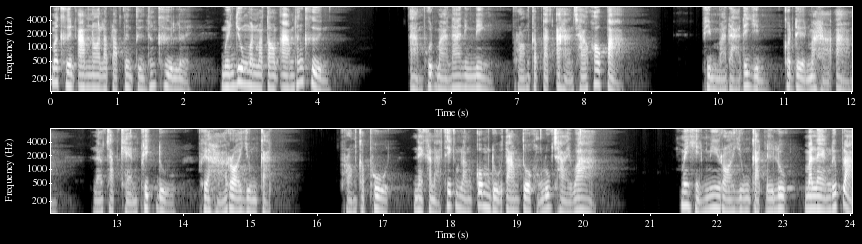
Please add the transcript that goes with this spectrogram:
เมื่อคืนอามนอนหลับๆตื่นๆทั้งคืนเลย เหมือนยุงมันมาตอมอามทั้งคืน อามพูดมาหน้านิ่งๆ พร้อมกับตักอาหารเช้าเข้าปาก พิมมาดาได้ยินก็เดินมาหาอาม แล้วจับแขนพลิกดู เพื่อหารอยยุงกัด พร้อมกับพูดในขณะที่กำลังก้มดูตามตัวของลูกชายว่า ไม่เห็นมีรอยยุงกัดเลยลูกมแมลงหรือเปล่า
